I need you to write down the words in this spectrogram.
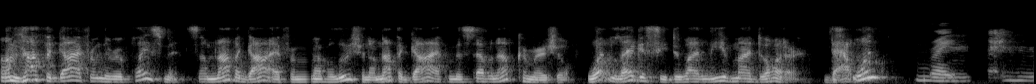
I'm not the guy from the replacements. I'm not the guy from Evolution. I'm not the guy from the 7 Up commercial. What legacy do I leave my daughter? That one? Mm-hmm. Right. Mm-hmm.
